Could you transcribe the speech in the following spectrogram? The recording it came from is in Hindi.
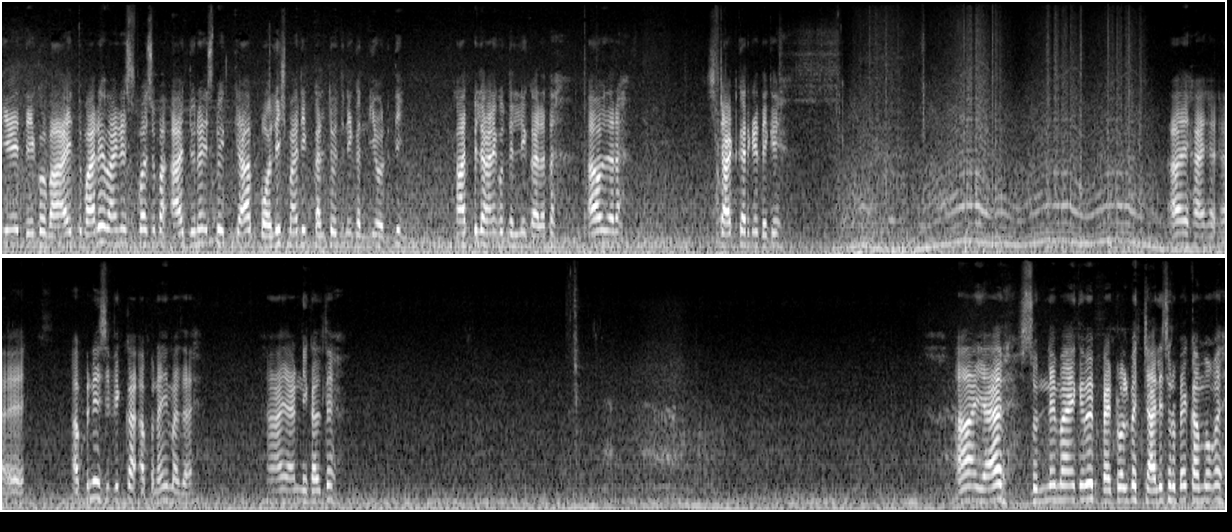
ये देखो भाई, तुम्हारे भाई ने सुबह सुबह आज जो ना इस पर क्या पॉलिश मारी, कल तो इतनी गंदी हो रही थी। हाथ भी लगाने को दिल नहीं कर रहा था। आओ ज़रा स्टार्ट करके देखें। आए, हाय हाय अपने सिविक का अपना ही मज़ा है। हाँ यार, निकलते हैं। हाँ यार, सुनने में आए कि भाई पेट्रोल पे चालीस रुपए कम हो गए।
